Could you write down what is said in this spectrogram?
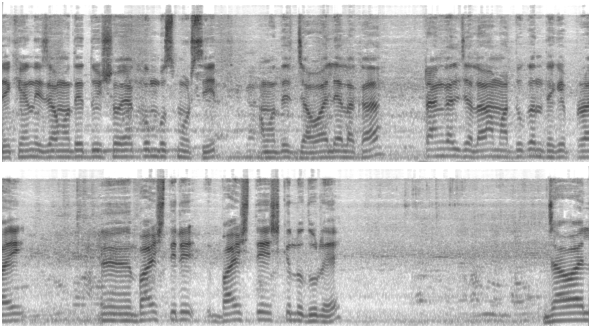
দেখেন, এই যে আমাদের দুইশো এক গম্বুজ মসজিদ, আমাদের জাওয়াইল এলাকা, টাঙ্গাইল জেলা, আমার দোকান থেকে প্রায় বাইশ তিরিশ বাইশ তেইশ কিলো দূরে। জাওয়াইল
